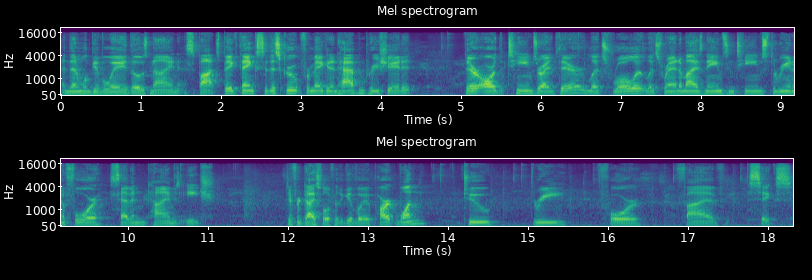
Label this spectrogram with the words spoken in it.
and then we'll give away those nine spots. Big thanks to this group for making it happen. Appreciate it. There are the teams right there. Let's roll it. Let's randomize names and teams, three and a four, seven times each. Different dice roll for the giveaway. Part one, two, three, four, five, six,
